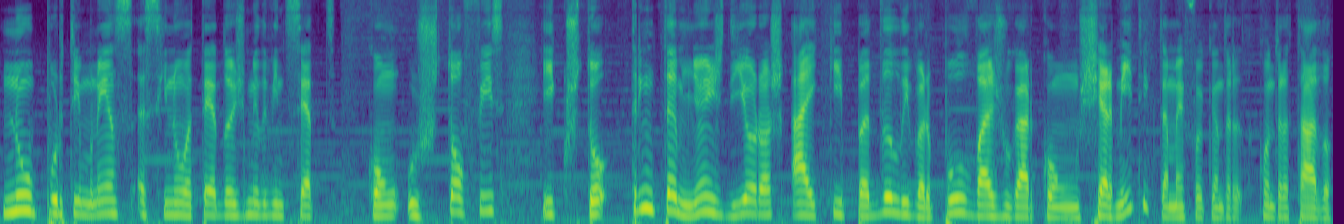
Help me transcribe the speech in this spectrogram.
no Portimonense, assinou até 2027 com os Toffees e custou 30 milhões de euros à equipa de Liverpool, vai jogar com o Shermiti, que também foi contra contratado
